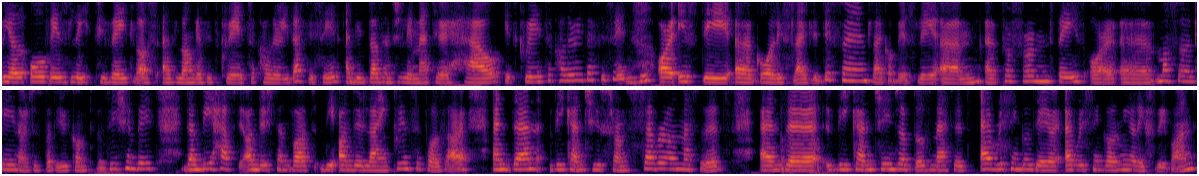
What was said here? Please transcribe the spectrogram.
will always lead to weight loss as long as it creates a calorie deficit and it doesn't really matter how it creates a calorie deficit Mhm. or if the uh, goal is slightly different like obviously um, a performance based or a muscle gain or just body recomposition based then we have to understand what the underlying principles are and then we can choose from several methods and uh, we can change up those methods every single day or every single meal if we want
